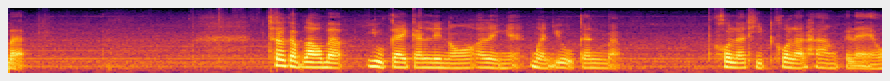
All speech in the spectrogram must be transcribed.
แบบ เธอกับเราแบบอยู่ไกลกันเลยเนาะอะไรเงี้ยเหมือนอยู่กันแบบ คนละทิศคนละทางไปแล้ว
